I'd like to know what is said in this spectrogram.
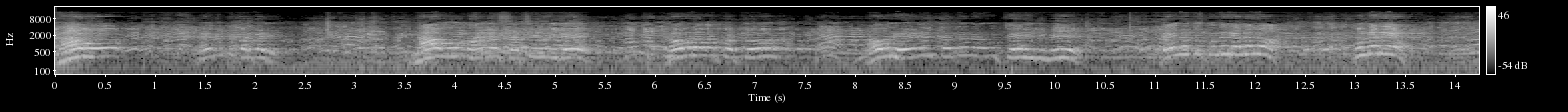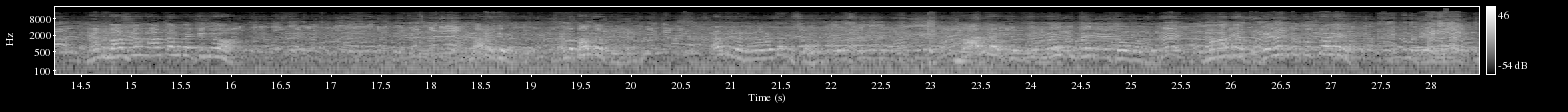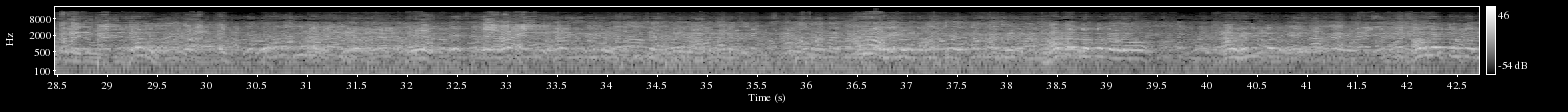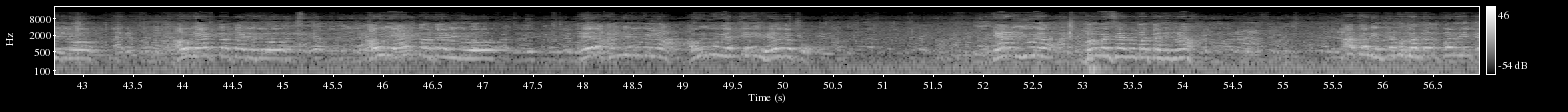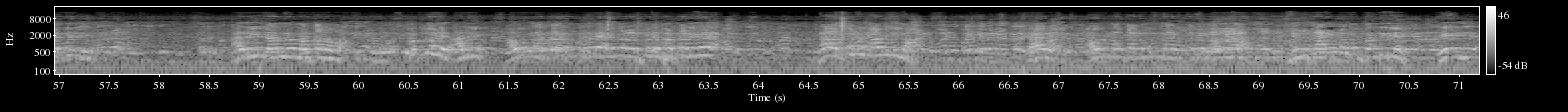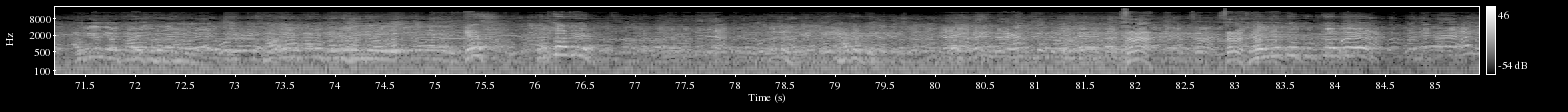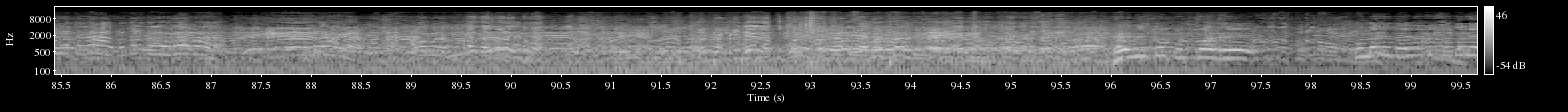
ನಾವು ದಯವಿಟ್ಟು ಬರಬೇಡಿ. ನಾವು ಮಾನ್ಯ ಸಚಿವರಿಗೆ ಗೌರವ ಕೊಟ್ಟು ಅವ್ರು ಹೇಳಿದ್ದನ್ನು ನಾವು ಕೇಳಿದೀವಿ. ದಯವಿಟ್ಟು ಕುಂದರಿ ಎಲ್ಲರೂ. ಕುಂದರಿ. ನನ್ನ ಭಾಷೆ ಮಾತಾಡ್ಬೇಕಿನ್ನು. ಅವ್ರು ಯಾಕೆ ಮಾತಾಡಿದ್ರು? ಅವ್ರು ಯಾಕೆ ಮಾತಾಡಿದ್ರು? ಏ ಹಂಗಿರುವುದಿಲ್ಲ ಅವ್ರಿಗೂ ವ್ಯಕ್ತಿ ನೀವು ಹೇಳ್ಬೇಕು. ಯಾರು ಇವ್ರ ಮೊಹಮ್ಮದ್ ಸಾಹೇಬ್ರು ಮಾತಾಡಿದ್ರ? ಮಾತಾಡಿ ಹಂಗ ಮಾತಾಡವ. ಅಲ್ಲಿ ಅವ್ರು ಮಾತಾಡಿದ್ರೆ. ಅಷ್ಟೇ ಮಾಡಲಿಲ್ಲ ಯಾರು ಅವ್ರು ಮಾತಾಡೋದು ನಾವು ಅಷ್ಟೇ ಮಾಡಿಲ್ಲ ನಿಮ್ಮ ಬಂದಿರಿ ಏನ್ ಕಾರ್ಯಕ್ರಮ ನಾವು ಯಾವ ಕಾರ್ಯಕ್ರಮ ಎಸ್ ಕೂತ್ಕೊಳ್ಳಿ ಸರ ಸರ. ದಯವಿಟ್ಟು ದಯವಿಟ್ಟು ಕೂತ್ಕೊಳ್ರಿ. ಕುಂದರಿ ದಯವಿಟ್ಟು ಕುಂದರಿ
